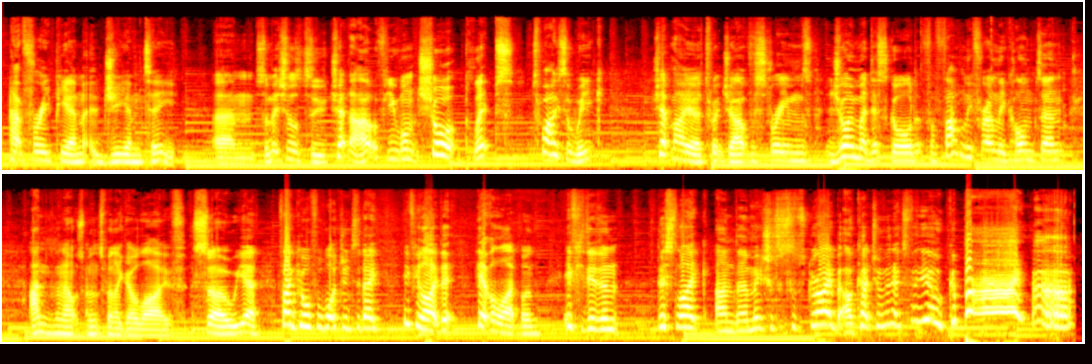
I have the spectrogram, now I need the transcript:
at 3pm GMT. Um, so make sure to check that out if you want short clips twice a week. Check my uh, Twitch out for streams, join my Discord for family friendly content, and announcements when I go live. So yeah, thank you all for watching today. If you liked it, hit the like button. If you didn't, dislike, and uh, make sure to subscribe. I'll catch you in the next video. Goodbye!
